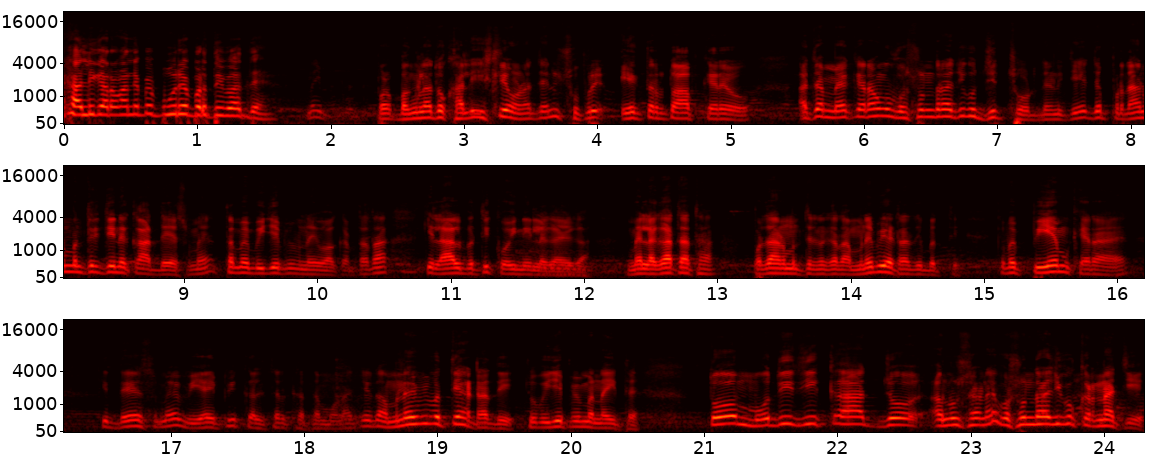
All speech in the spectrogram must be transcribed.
खाली करवाने पे पूरे प्रतिबद्ध है। नहीं पर बंगला तो खाली इसलिए होना चाहिए सुप्रीम एक तरफ़ तो आप कह रहे हो अच्छा मैं कह रहा हूँ वसुंधरा जी को जिद छोड़ देनी चाहिए। जब प्रधानमंत्री जी ने कहा देश में, तब मैं बीजेपी में नहीं हुआ करता था कि लाल बत्ती कोई नहीं लगाएगा। मैं लगाता था। प्रधानमंत्री ने कहा था, हमने भी हटा दी बत्ती। कि भाई पीएम कह रहा है कि देश में वीआईपी कल्चर खत्म होना चाहिए। तो हमने भी बत्तियाँ हटा दी, जो बीजेपी में नहीं थे। तो मोदी जी का जो अनुसरण है, वसुंधरा जी को करना चाहिए।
